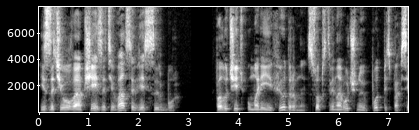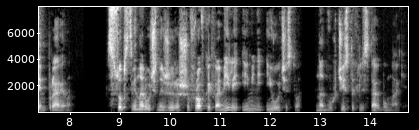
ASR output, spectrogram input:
из-за чего вообще и затевался весь сыр-бор. Получить у Марии Федоровны собственноручную подпись по всем правилам с собственноручной же расшифровкой фамилии, имени и отчества на двух чистых листах бумаги.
